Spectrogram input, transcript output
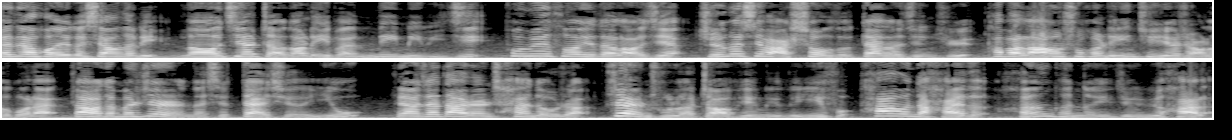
在最后一个箱子里，老杰找到了一本秘密笔记。不明所以的老杰只能先把瘦子带到警局。他把狼叔和邻居也找了过来，让他们认认那些带血的衣物。两家大人颤抖着认出了照片里的衣服，他们的孩子很可能已经遇害了。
